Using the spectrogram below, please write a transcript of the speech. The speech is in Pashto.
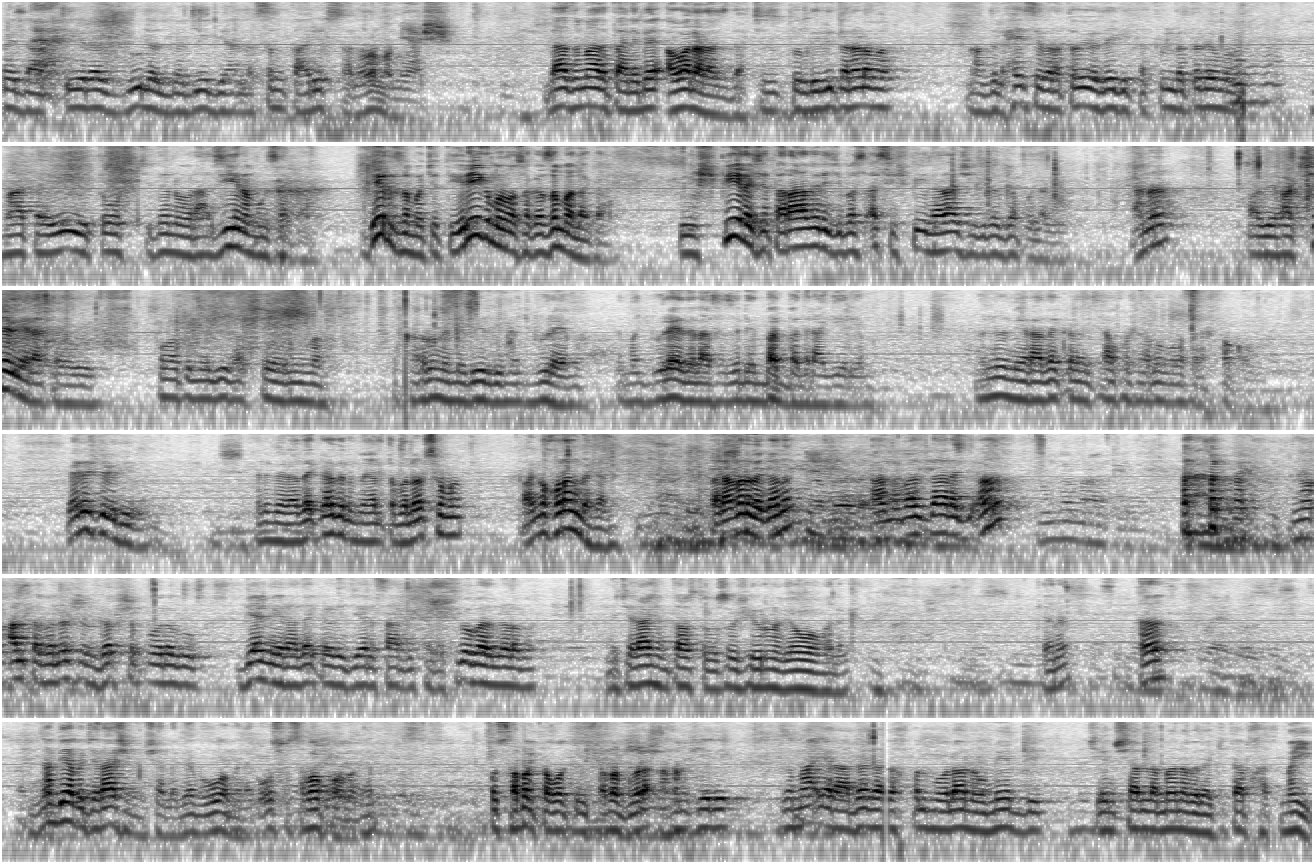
دا تیره دولس بجې بیا لسم تاریخ څلورمه میاشت دا زما د طالبې اوله ورځ ده چې زه تورډیري ته لاړم نو عبدالحی صاحب راته وویل ځای کې تقریر له تللی وم ما ته یې ویل ته اوس چې ده نو راځي نه مونږ سره ډېر ځم چې تېرېږم نو سره ځم لکه وایي شپې له چې ته راغلې چې بس هسې شپې له راشي چې ګپ ولګو که نه او یې غټ شوی راته وایي ما ته مې غټ شوی نیمه کارونه مې ډېر دي مجبوره یم د مجبورۍ د لاسه زه ډېر بد بد راګیر یم نن مې اراده کړې چې خو شالو ما سره شپه کوم بیا نشته ویلي نن مې اراده کړې نو مې هلته بلر شم څنګه خورنګ ده کنه برابر ده کنه ان بس دا راځي ها نو هلته بلر شم غب شپ ورغو بیا مې اراده کړې چې هر سار کې شپه سبا بر لړم نو چې راشم تاسو ته وسو شعرونه بیا وملک کنه ها نه بیا به راشم ان شاء الله بیا به ومه لکه اوس سبق ومه او سبق ته وکړي سبق ګوره اهم شی دی زما اراده ده د خپل مولا نه امید دی چې ان شاء الله ما نه به دا کتاب ختمي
